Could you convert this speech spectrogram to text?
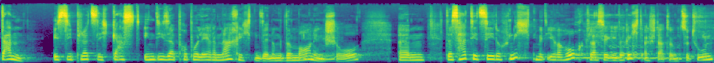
dann ist sie plötzlich Gast in dieser populären Nachrichtensendung The Morning mhm. Show. Ähm, das hat jetzt jedoch nicht mit ihrer hochklassigen Berichterstattung zu tun,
